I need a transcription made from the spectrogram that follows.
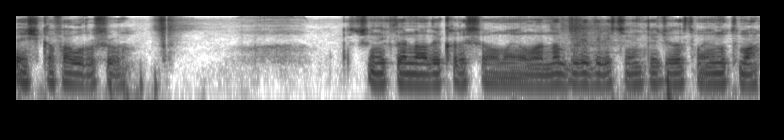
5 kafa vuruşu. Çinliklerin adı karısı olma yollarından biridir. Çinlikle cüzdatmayı unutma.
